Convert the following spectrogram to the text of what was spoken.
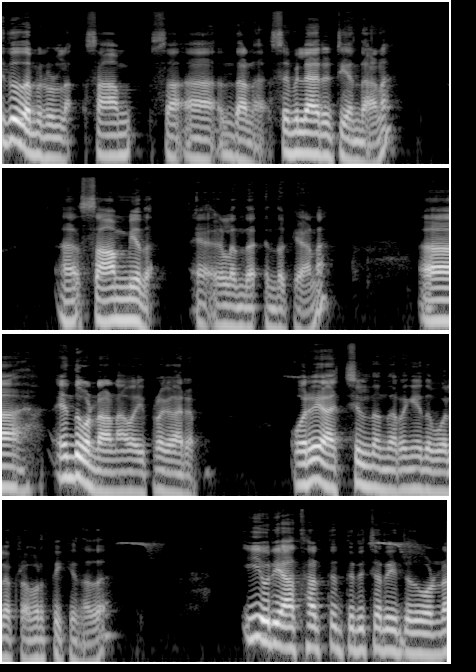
ഇത് തമ്മിലുള്ള സാം എന്താണ് സിമിലാരിറ്റി എന്താണ്? സാമ്യത എന്താ എന്തൊക്കെയാണ്? എന്തുകൊണ്ടാണ് അവ ഇപ്രകാരം ഒരേ അച്ചിൽ നിന്നിറങ്ങിയതുപോലെ പ്രവർത്തിക്കുന്നത്? ഈ ഒരു യാഥാർത്ഥ്യം തിരിച്ചറിയുന്നതുകൊണ്ട്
